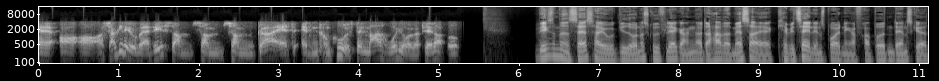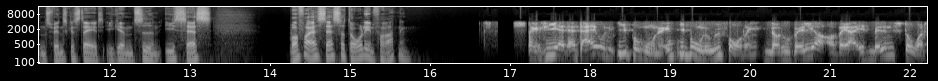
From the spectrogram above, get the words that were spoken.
Øh, og, og, og så kan det jo være det, som, som, som gør, at, at en konkurs den meget hurtigt rykker tættere på. Virksomheden SAS har jo givet underskud flere gange, og der har været masser af kapitalindsprøjtninger fra både den danske og den svenske stat igennem tiden i SAS. Hvorfor er SAS så dårlig en forretning? Man kan sige, at, at der er jo en iboende, en iboende udfordring, når du vælger at være et mellemstort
